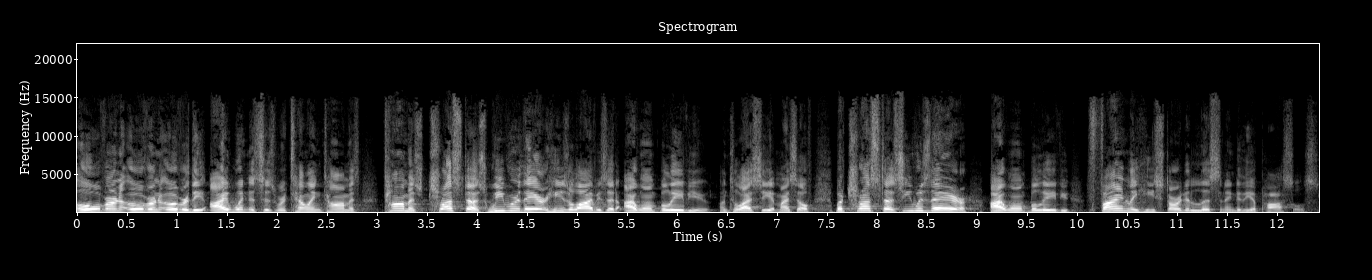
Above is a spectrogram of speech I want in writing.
Over and over and over, the eyewitnesses were telling Thomas, Thomas, trust us. We were there. He's alive. He said, I won't believe you until I see it myself. But trust us. He was there. I won't believe you. Finally, he started listening to the apostles.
